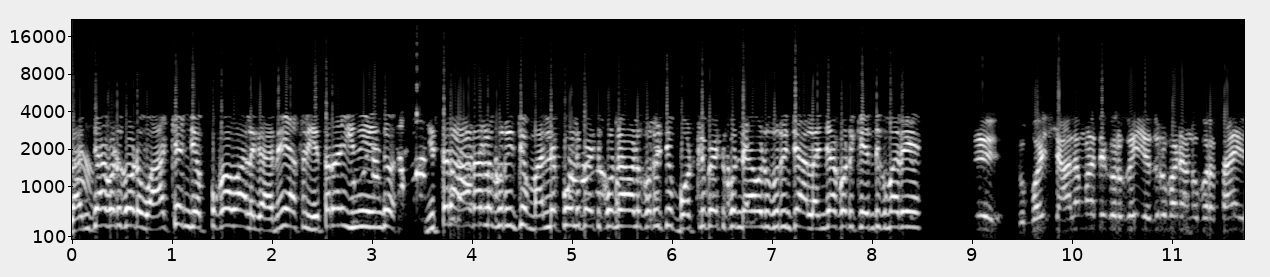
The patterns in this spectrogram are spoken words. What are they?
లంజా కొడుకు వాడు వాక్యం చెప్పుకోవాలి కానీ అసలు ఇతర ఇతర ఆడవాళ్ళ గురించి మల్లెపూలు పెట్టుకునే వాళ్ళ గురించి బొట్లు పెట్టుకునే వాళ్ళ గురించి ఆ లంజా కొడుకు ఎందుకు మరి? నువ్వు పోయి చాలా మన దగ్గరకు పోయి ఎదురుపడి అనుభవతాయి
